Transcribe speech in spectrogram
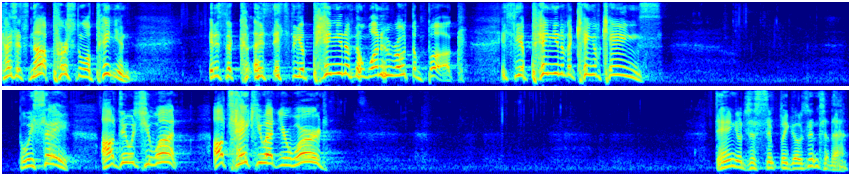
Guys, it's not personal opinion. It is the, it's the opinion of the one who wrote the book. It's the opinion of the King of Kings. But we say, I'll do what you want. I'll take you at your word. Daniel just simply goes into that.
